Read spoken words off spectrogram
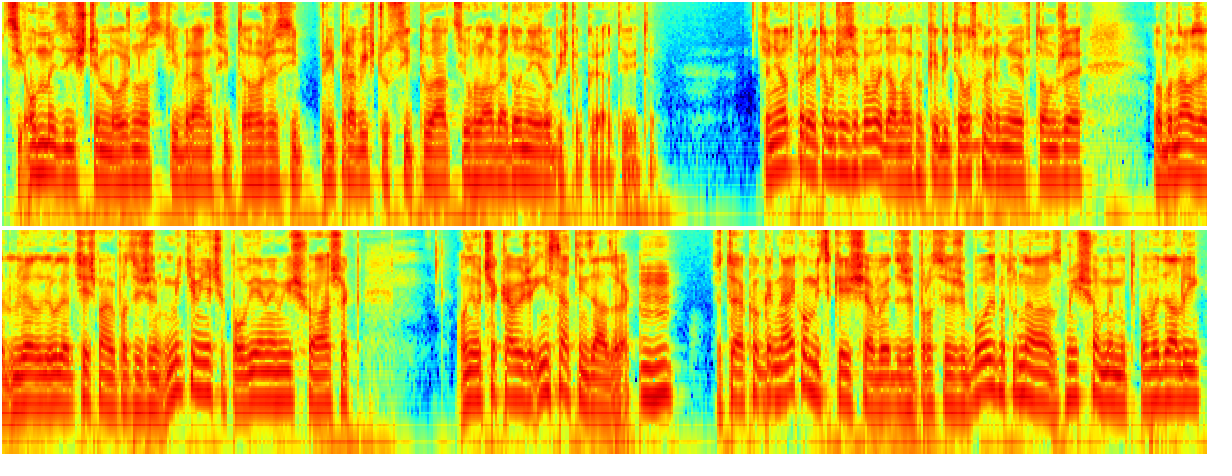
si obmedzíš tie možnosti v rámci toho, že si pripravíš tú situáciu v hlave a do nej robíš tú kreativitu. Čo neodporuje tomu, čo si povedal, no ako keby to usmerňuje v tom, že, lebo naozaj ľudia tiež majú pocit, že my ti niečo povieme, Mišo, a však oni očakávajú, že instantný zázrak. Mm-hmm. Že to je ako najkomickejšia vec, že proste, že boli sme tu na, s Myšom, my mu to povedali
